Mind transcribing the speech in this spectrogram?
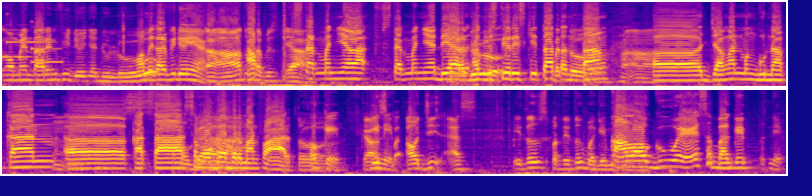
ngomentarin videonya dulu. Komentar videonya. Ah, terus habis ya. Statementnya statementnya dia Ya, kita Betul. tentang Ha-ha. eh, jangan menggunakan eh, kata semoga, bermanfaat. Betul. Oke, Kalau gini. Oji as itu seperti itu bagaimana? Kalau gue sebagai nih,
